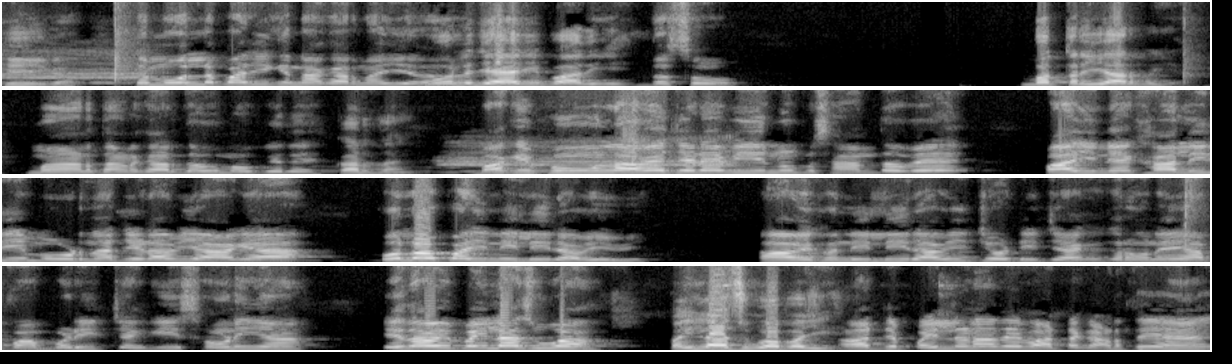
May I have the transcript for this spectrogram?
ਠੀਕ ਆ। ਤੇ ਮੁੱਲ ਭਾਜੀ ਕਿੰਨਾ ਕਰਨਾ ਜੀ ਇਹਦਾ? ਮੁੱਲ ਜਾਇਜ਼ ਹੀ ਪਾ ਦਈਏ। ਦੱਸੋ। 72000 ਰੁਪਏ ਮਾਣ ਤਾਣ ਕਰ ਦੋ ਮੌਕੇ ਤੇ? ਕਰ ਦਾਂਗੇ। ਬਾਕੀ ਫੋਨ ਲਾਵੇ ਜਿਹੜੇ ਵੀਰ ਨੂੰ ਪਸੰਦ ਹੋਵੇ ਭਾਜੀ ਨੇ ਖਾਲੀ ਨਹੀਂ ਮੋੜਨਾ ਜਿਹੜਾ ਵੀ ਆ ਗਿਆ ਖੋਲੋ ਭਾਜੀ ਨੀਲੀ ਰਾਵੀ ਵੀ। ਆਹ ਵੇਖੋ ਨੀਲੀ ਰਾਵੀ ਝੋਟੀ ਚੈੱਕ ਕਰਾਉਨੇ ਆ ਆਪਾਂ ਬੜੀ ਚੰਗੀ ਸੋਹਣੀ ਆ। ਇਹਦਾ ਵੀ ਪਹਿਲਾ ਸੂਆ? ਪਹਿਲਾ ਸੂਆ ਭਾਜੀ। ਅੱਜ ਪਹਿਲਣਾ ਦੇ ਵੱਟ ਕੱਢਦੇ ਆ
